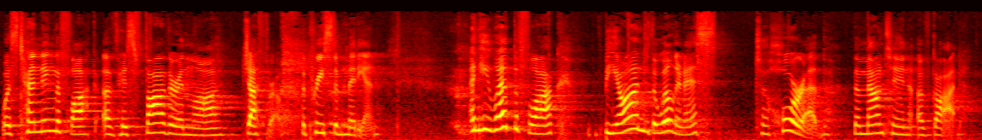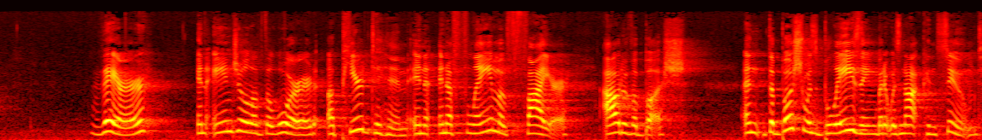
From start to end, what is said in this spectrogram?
was tending the flock of his father in law, Jethro, the priest of Midian. And he led the flock beyond the wilderness to Horeb, the mountain of God. There, an angel of the Lord appeared to him in, in a flame of fire out of a bush. And the bush was blazing, but it was not consumed.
